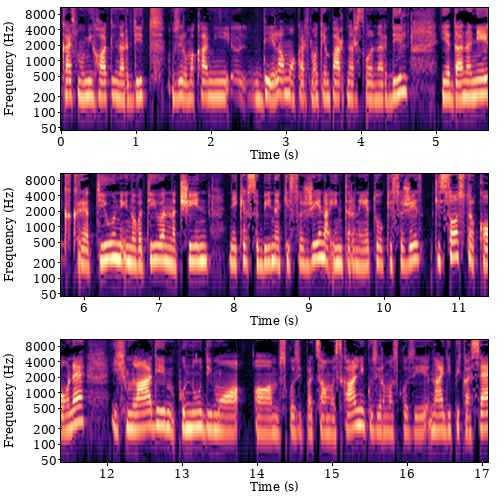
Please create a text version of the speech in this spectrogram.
kaj smo mi hoteli narediti, oziroma kaj mi eh, delamo, kar smo v tem partnerstvu naredili, je, da na nek kreativen, inovativen način neke vsebine, ki so že na internetu, ki so, že, ki so strokovne, jih mladim ponudimo um, skozi pač samo iskalnik oziroma skozi najdi.se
